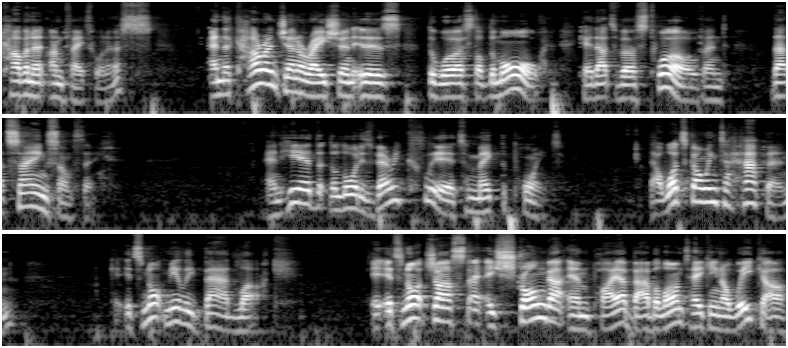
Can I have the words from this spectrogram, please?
covenant unfaithfulness. And the current generation is the worst of them all. Okay, that's verse 12, and that's saying something. And here that the Lord is very clear to make the point that what's going to happen? It's not merely bad luck. It's not just a stronger empire, Babylon, taking a weaker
